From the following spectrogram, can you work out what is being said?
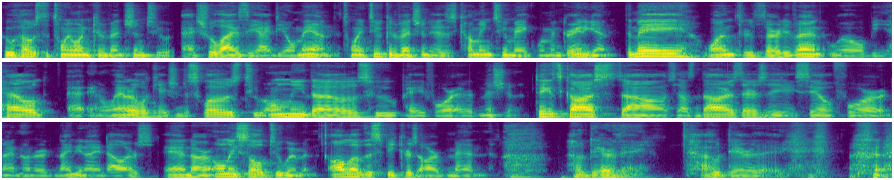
who host the 21 convention to actualize the ideal man. The 22 convention is coming to make women great again. The May 1 through 3rd event will be held at an Orlando location disclosed to only those who pay for admission. Tickets cost uh, $2,000. There's a sale for $999 and are only sold to women. All of the speakers are men. How dare they? How dare they?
